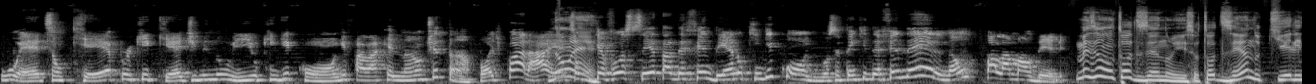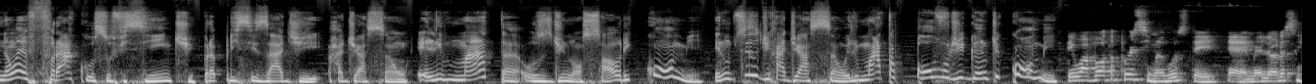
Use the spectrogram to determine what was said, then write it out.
o Edson quer porque quer diminuir o King Kong e falar que ele não é um titã. Pode parar, Não Edson, é. porque você tá defendendo o King Kong. Você tem que defender ele, não falar mal dele. Mas eu não tô dizendo isso, eu tô dizendo que ele não é fraco o suficiente pra precisar de radiação. Ele mata os dinossauros e come. Ele não precisa de radiação, ele mata polvo gigante come. Deu a volta por cima, gostei. É, melhor assim.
